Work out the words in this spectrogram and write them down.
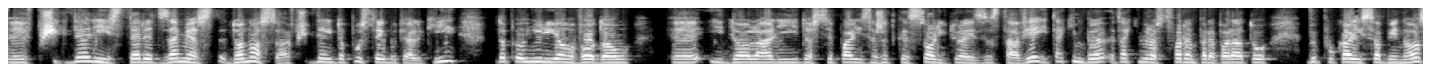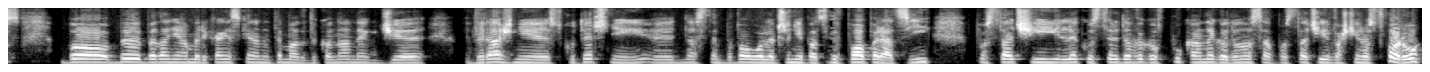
y, wpsiknęli steryd zamiast do nosa, wpsiknęli do pustej butelki, dopełnili ją wodą y, i dolali, dosypali saszetkę soli, która jest w zestawie i takim, takim roztworem preparatu wypukali sobie nos, bo były badania amerykańskie na ten temat wykonane, gdzie wyraźnie skuteczniej y, następowało leczenie pacjentów po operacji w postaci leku sterydowego wpukanego do nosa w postaci właśnie roztworu,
